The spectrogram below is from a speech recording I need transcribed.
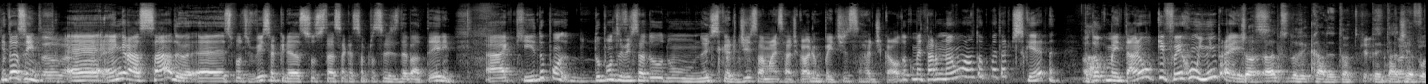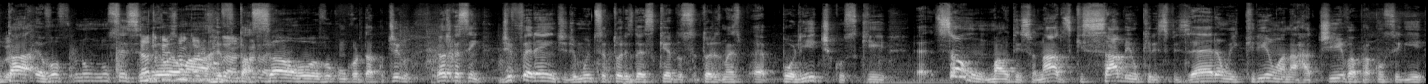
Então, assim, Então, é, é engraçado é, esse ponto de vista, eu queria suscitar essa questão pra vocês debaterem, que do, do ponto de vista do, do, um esquerdista mais radical, de um petista radical, o documentário não é um documentário de esquerda. É um Tá. documentário que foi ruim pra eles. Antes do Ricardo então, tentar te refutar, eu vou. Não, não sei se Tanto meu é uma refutação ou eu vou concordar contigo. Eu acho que assim, diferente de muitos setores da esquerda, os setores mais é, políticos, que é, são mal intencionados, que sabem o que eles fizeram e criam a narrativa para conseguir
